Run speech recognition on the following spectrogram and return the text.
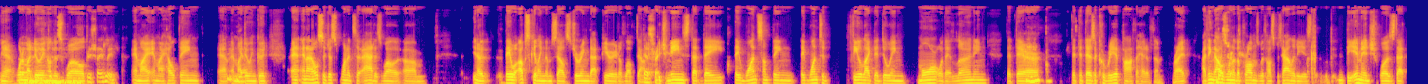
yeah what am i doing on this world precisely am i am i helping am, am yeah. i doing good and, and, i also just wanted to add as well um, you know they were upskilling themselves during that period of lockdown right. which means that they they want something they want to feel like they're doing more or they're learning that they're mm-hmm. that, that there's a career path ahead of them right I think that That's was one right. of the problems with hospitality is the image was that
